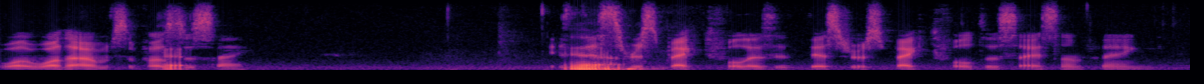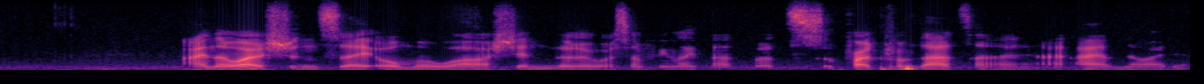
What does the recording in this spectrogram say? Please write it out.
what, what I'm supposed Yeah. to say. Is Yeah. this respectful? Is it disrespectful to say something? I know I shouldn't say Omowa Shindere or something like that, but apart from that, I- I have no idea.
